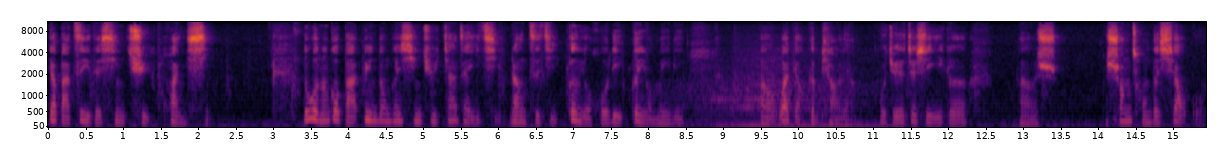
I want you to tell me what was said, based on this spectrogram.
要把自己的兴趣唤醒。如果能够把运动跟兴趣加在一起，让自己更有活力、更有魅力，呃，外表更漂亮，我觉得这是一个呃双重的效果。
